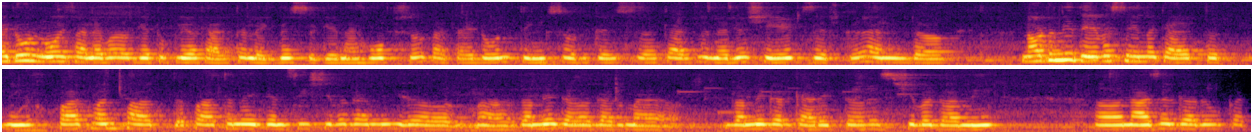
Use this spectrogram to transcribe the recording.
I don't know if I never get to play character like this again I hope so but I don't think so because character நிறைய ஷேட்ஸ் இருக்குது அண்ட் not only Devasena character, part one, part, part one, you can see Shivagami, uh, uh, Ramya Garu, Ramya Garu character, Shivagami, uh, Nazar Garu, Kata.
